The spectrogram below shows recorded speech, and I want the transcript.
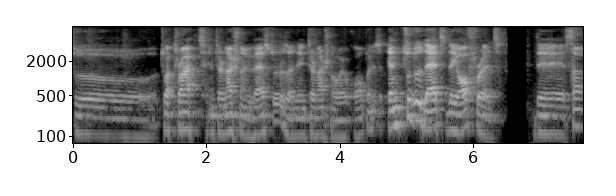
to to attract international investors and international oil companies. And to do that, they offered the some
